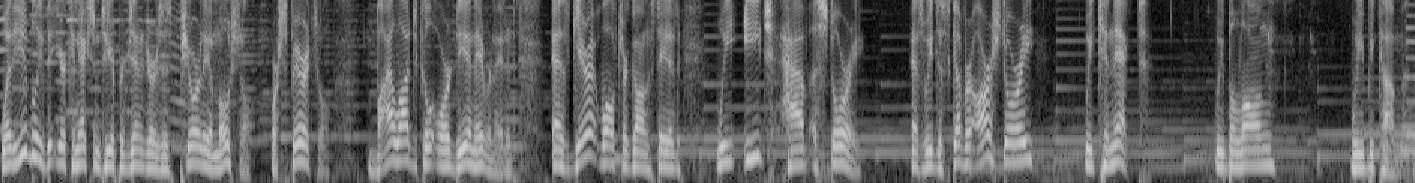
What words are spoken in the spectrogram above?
Whether you believe that your connection to your progenitors is purely emotional or spiritual, biological or DNA related, as Gerrit Walter Gong stated, we each have a story. As we discover our story, we connect, we belong, we become.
